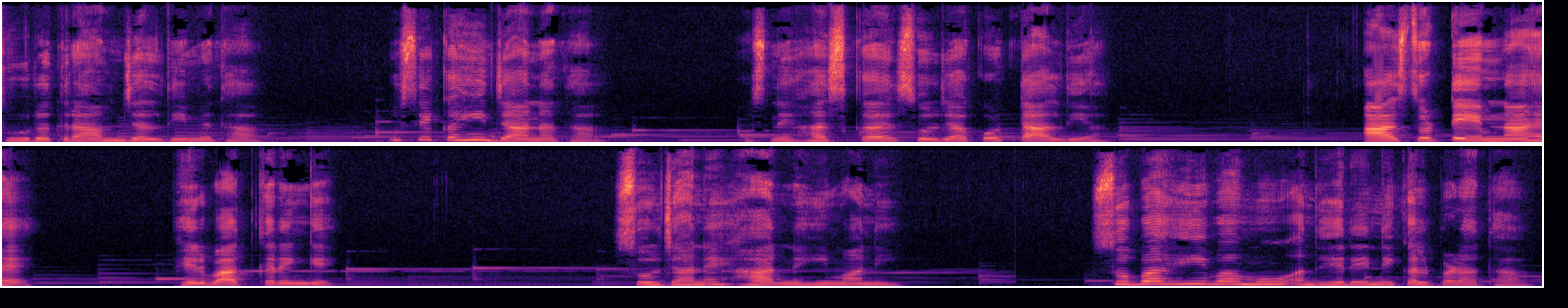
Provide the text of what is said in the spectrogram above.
सूरत राम जल्दी में था। उसे कहीं जाना था। उसने हंसकर सुलझा को टाल दिया। आज तो टेम ना है, फिर बात करेंगे। सुलझा ने हार नहीं मानी। सुबह ही वह मुँह अंधेरे निकल पड़ा था।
